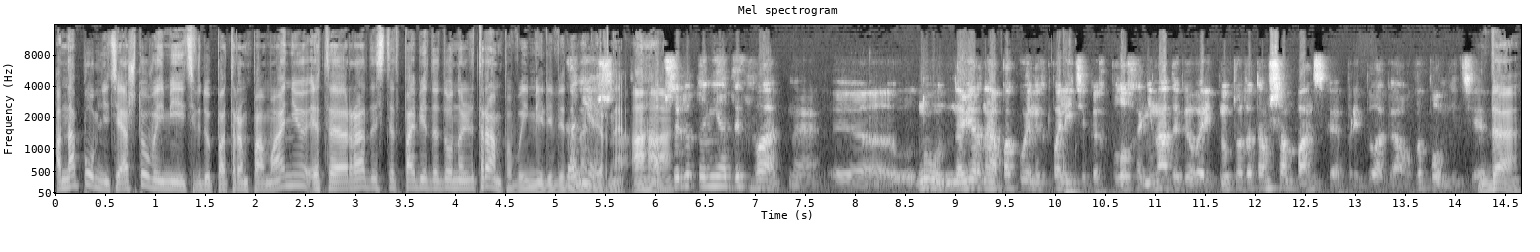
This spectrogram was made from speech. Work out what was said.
А напомните, а что вы имеете в виду по трампоманию? Это радость от победы Дональда Трампа вы имели в виду, Конечно, наверное? Ага. абсолютно неадекватная. Э, ну, наверное, о покойных политиках плохо не надо говорить, но кто-то там шампанское предлагал, вы помните? Да,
